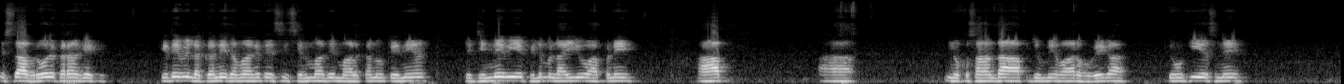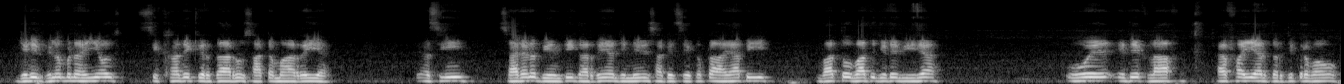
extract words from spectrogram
ਇਸ ਦਾ ਵਿਰੋਧ ਕਰਾਂਗੇ, ਕਿਤੇ ਵੀ ਲੱਗਣ ਨਹੀਂ ਦੇਵਾਂਗੇ, ਤੇ ਅਸੀਂ ਸਿਨੇਮਾ ਦੇ ਮਾਲਕਾਂ ਨੂੰ ਕਹਿੰਦੇ ਆ ਕਿ ਜਿੰਨੇ ਵੀ ਇਹ ਫਿਲਮ ਲਾਈ, ਉਹ ਆਪਣੇ ਆਪ ਨੁਕਸਾਨ ਦਾ ਆਪ ਜ਼ਿੰਮੇਵਾਰ ਹੋਵੇਗਾ, ਕਿਉਂਕਿ ਇਸਨੇ ਜਿਹੜੀ ਫਿਲਮ ਬਣਾਈ ਹੈ ਉਹ ਸਿੱਖਾਂ ਦੇ ਕਿਰਦਾਰ ਨੂੰ ਸੱਟ ਮਾਰ ਰਹੀ ਹੈ ਅਸੀਂ ਸਾਰਿਆਂ ਨੂੰ ਬੇਨਤੀ ਕਰਦੇ ਹਾਂ, ਜਿੰਨੇ ਵੀ ਸਾਡੇ ਸਿੱਖ ਭਰਾ ਆ, ਵੀ ਵੱਧ ਤੋਂ ਵੱਧ ਜਿਹੜੇ ਵੀਰ ਆ, ਉਹ ਇਹ- ਇਹਦੇ ਖਿਲਾਫ ਐਫ ਆਈ ਆਰ ਦਰਜ ਕਰਵਾਓ।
